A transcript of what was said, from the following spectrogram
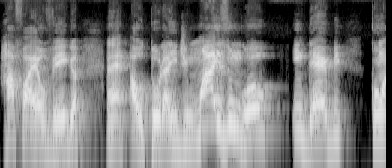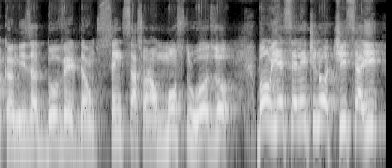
Rafael Veiga, né? Autor aí de mais um gol em derby com a camisa do Verdão. Sensacional, monstruoso. Bom, e excelente notícia aí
